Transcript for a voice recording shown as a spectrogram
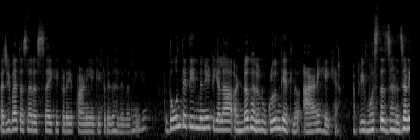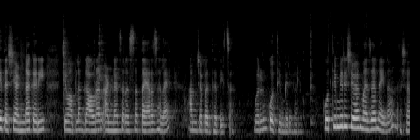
अजिबात असा रस्सा एकीकडे पाणी एकीकडे झालेला नाही आहे तर दोन ते तीन मिनिट याला अंड घालून उकळून घेतलं आणि हे घ्या. आपली मस्त झणझणीत अशी अंडा करी किंवा आपला गावरान अंड्याचा रस्सा तयार झाला आहे आमच्या पद्धतीचा. वरून कोथिंबीर घालू. कोथिंबीरीशिवाय मजा नाही ना अशा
